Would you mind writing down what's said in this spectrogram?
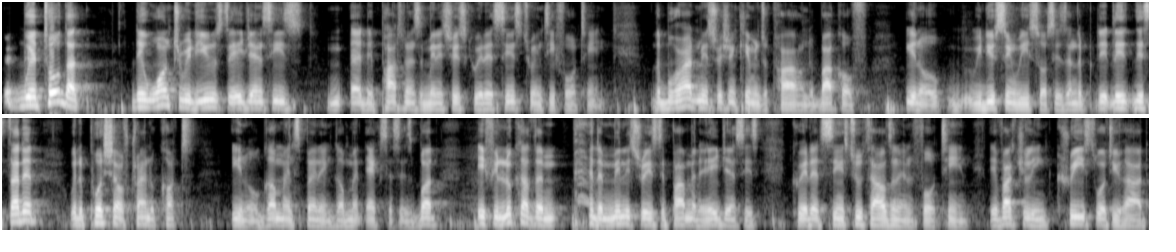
we're told that they want to reduce the agencies, uh, departments, and ministries created since 2014. The Buhari administration came into power on the back of, you know, reducing resources, and the, they, they started with a push of trying to cut, you know, government spending, government excesses. But if you look at the, the ministries, department, and agencies created since 2014, they've actually increased what you had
